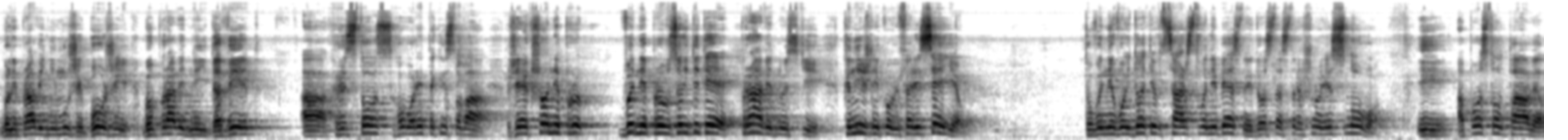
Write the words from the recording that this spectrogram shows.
були праведні мужі Божі, був праведний Давид. А Христос говорить такі слова, що якщо не про, ви не превзойдете праведності книжників і фарисеїв, то ви не войдете в Царство Небесне, досить страшне слово. І апостол Павел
